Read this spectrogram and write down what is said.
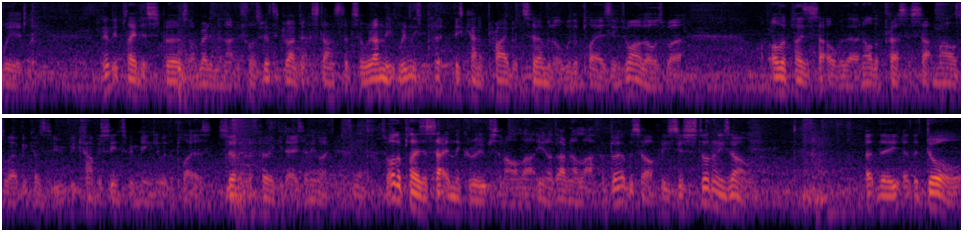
weirdly. I think they played at Spurs already the night before, so we had to drive down to Stansted. So we're, the, we're in this, this kind of private terminal with the players. It was one of those where all the players are sat over there and all the press is sat miles away because you, you can't be seen to be mingling with the players. Certainly in the Fergie days, anyway. Yeah. So all the players are sat in the groups and all that, you know, they're having a laugh. And Berbatov, he's just stood on his own at the at the door,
